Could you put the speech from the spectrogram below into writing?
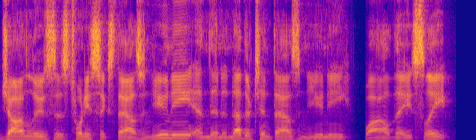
John loses 26,000 uni and then another 10,000 uni while they sleep.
